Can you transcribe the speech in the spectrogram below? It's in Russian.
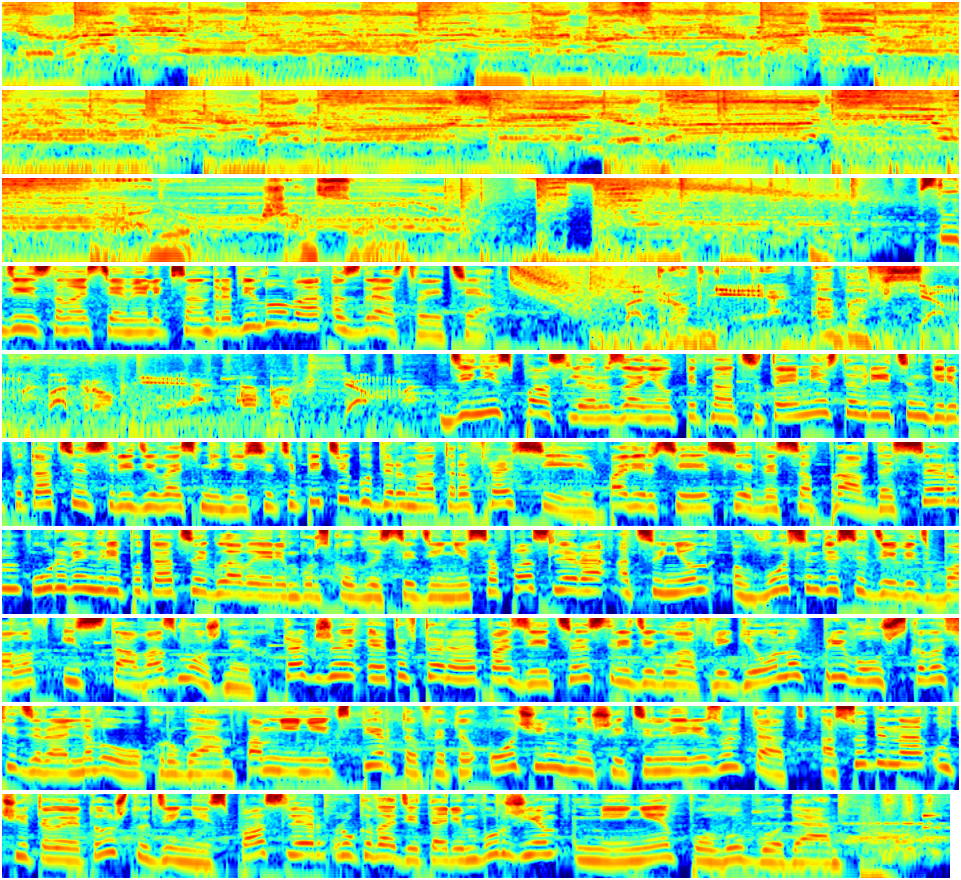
Хорошее радио, хорошее радио, хорошее радио. Радио Шансон. В студии с новостями Александра Белова. Здравствуйте. Подробнее обо всем. Подробнее обо всем. Денис Паслер занял 15 место в рейтинге репутации среди 85 губернаторов России. По версии сервиса «Правда СЭРМ», уровень репутации главы Оренбургской области Дениса Паслера оценен в 89 баллов из 100 возможных. Также это вторая позиция среди глав регионов Приволжского федерального округа. По мнению экспертов, это очень внушительный результат. Особенно учитывая то, что Денис Паслер руководит Оренбуржьем менее полугода.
